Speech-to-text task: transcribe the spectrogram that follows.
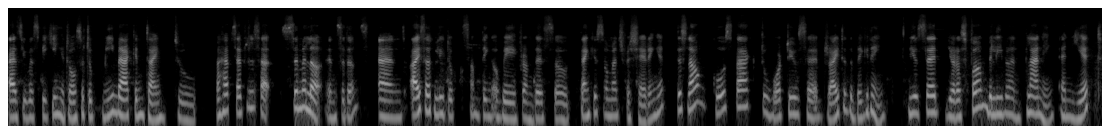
as you were speaking, it also took me back in time to perhaps several similar incidents. And I certainly took something away from this. So thank you so much for sharing it. This now goes back to what you said right at the beginning. You said you're a firm believer in planning, and yet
